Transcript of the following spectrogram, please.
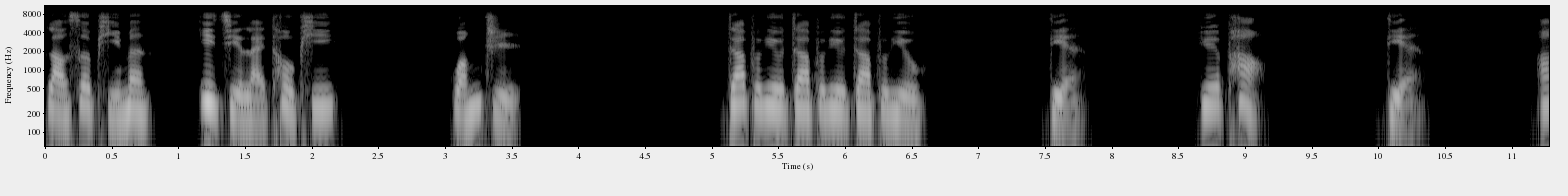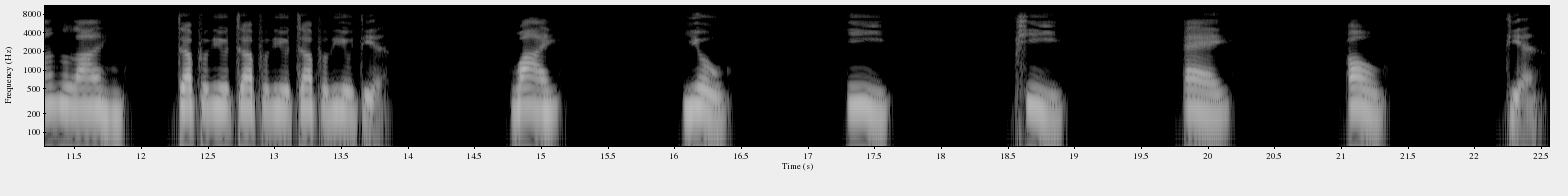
老色皮们，一起来透批！网址：w w w 点约炮点 online w w w 点 y u e p a o 点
